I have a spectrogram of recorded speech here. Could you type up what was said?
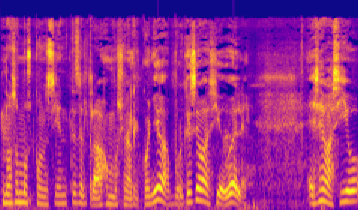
No somos conscientes del trabajo emocional que conlleva, porque ese vacío duele. Ese vacío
